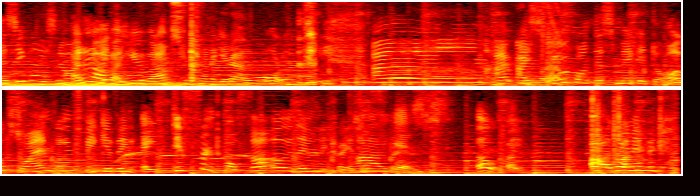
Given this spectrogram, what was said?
as you guys know, I don't know about you, but I'm still trying to get out of the water. Um, I, I still want this mega dog, so I am going to be giving a different offer. Oh, they only trade Ah, friends. yes. Oh, I, oh, I got an invitation.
